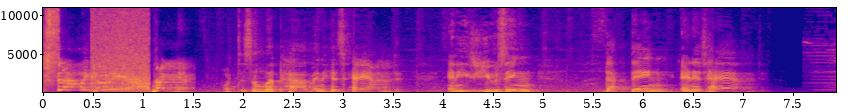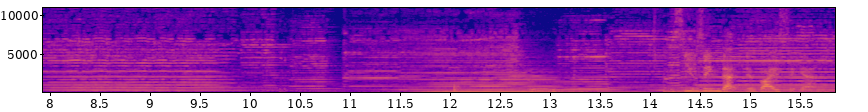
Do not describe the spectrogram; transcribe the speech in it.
Sally! Right now! What does Alip have in his hand? And he's using that thing in his hand. Using that device again.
